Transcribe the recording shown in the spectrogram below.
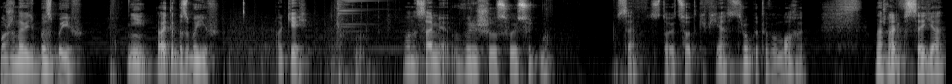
Може навіть без боїв. Ні, давайте без боїв. Окей. Вони самі вирішили свою судьбу. Все, 100% є, зробити вимоги. На жаль, все я.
